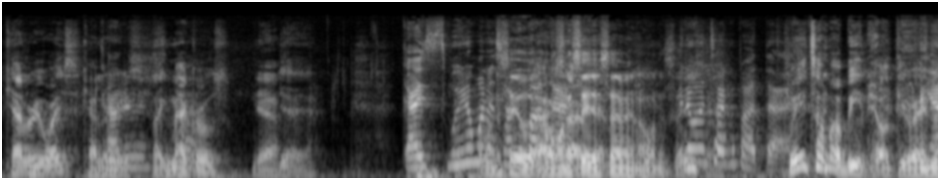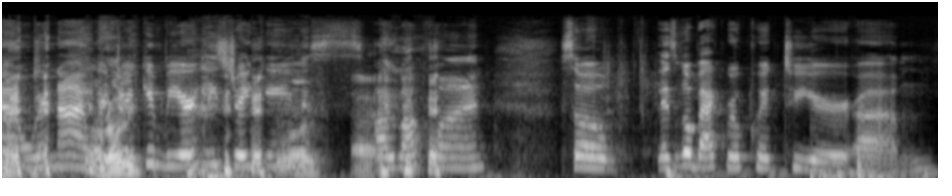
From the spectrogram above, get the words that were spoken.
calorie wise, calories. Calories? like macros. Yeah. yeah, yeah. guys, we don't want to talk say. about I want to say Yeah. a seven. I want to say. we don't want to talk about that. We ain't talking about being healthy right yeah, now. we're not. Come on, we're Rolly. drinking beer. He's drinking. Come on. It's all about fun. So let's go back real quick to your, um,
